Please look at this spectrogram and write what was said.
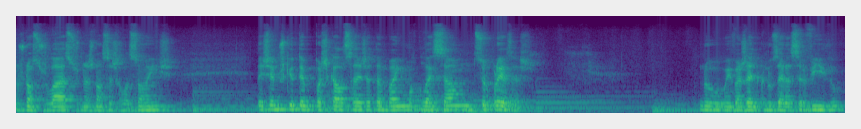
nos nossos laços, nas nossas relações, deixemos que o tempo pascal seja também uma coleção de surpresas no Evangelho que nos era servido,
